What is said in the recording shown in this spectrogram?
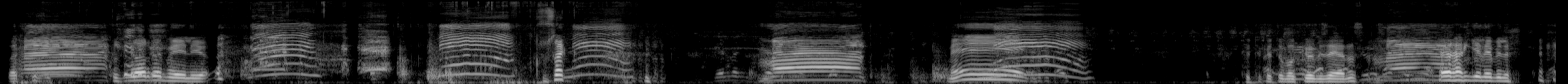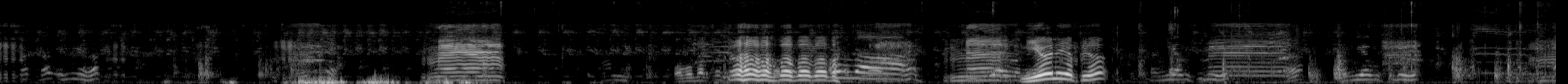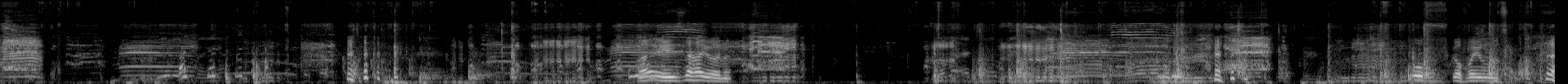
Bak kuzu- kuzular da meyliyor. Susak. Me. Kötü kötü bakıyor bize yalnız. Her an gelebilir. Bak bak bak bak. Allah. Niye öyle yapıyor? Kendi yavrusu değil. Kendi yavrusu değil. Ha ezdi hayvanı. of kafayı vurdu.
